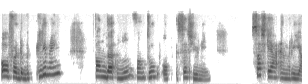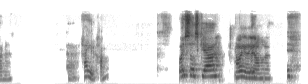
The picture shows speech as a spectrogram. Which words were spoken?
over de beklimming van de Mont Ventoux op 6 juni. Saskia en Rianne, uh, ga jullie gang. Hoi Saskia. Hoi Rianne. Leuk,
